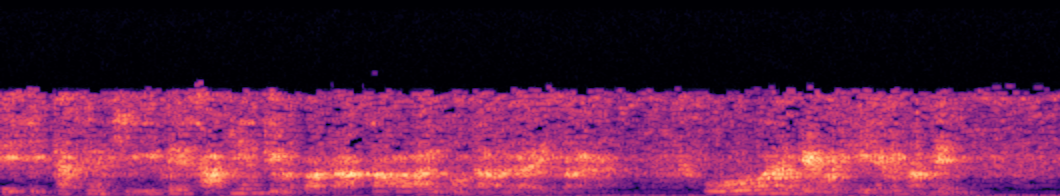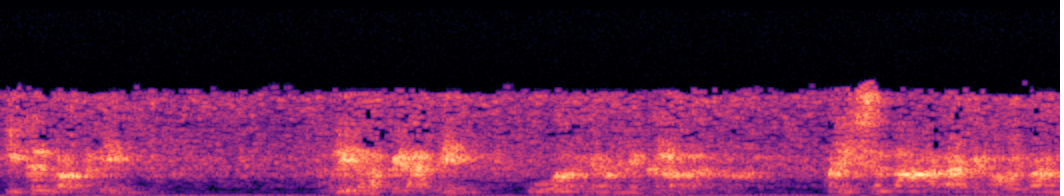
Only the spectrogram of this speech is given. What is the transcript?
ඒ චිත්තක්ෂණ කීපේ සතියෙන් කියන බවට අකාලිකව තමයි වෙන්නේ. ඕනම කෙනෙකුට කියන්නේ මම මේ හිතනවා නේ මුලින්මක් වෙලාවේ ඕනම කෙනෙකුට මේ කරලා බලනවා. මම ඉස්සල්ලාම කතා කරනවා මම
